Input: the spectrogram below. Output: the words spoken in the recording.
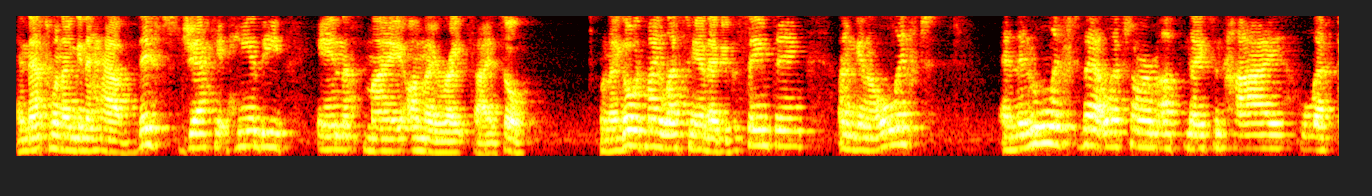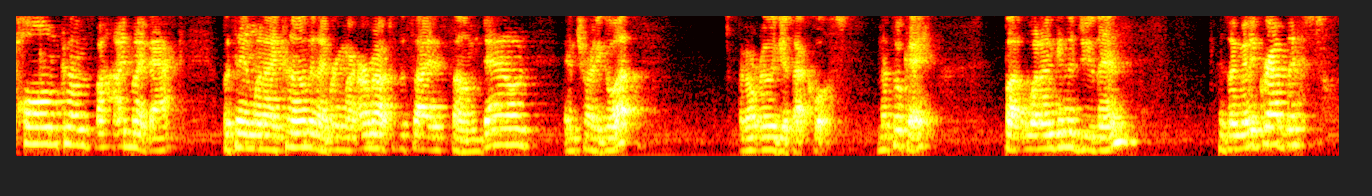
And that's when I'm going to have this jacket handy in my on my right side. So when I go with my left hand, I do the same thing. I'm going to lift and then lift that left arm up nice and high. Left palm comes behind my back. But then when I come and I bring my arm out to the side, thumb down, and try to go up, I don't really get that close. That's okay. But what I'm going to do then is I'm going to grab this.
